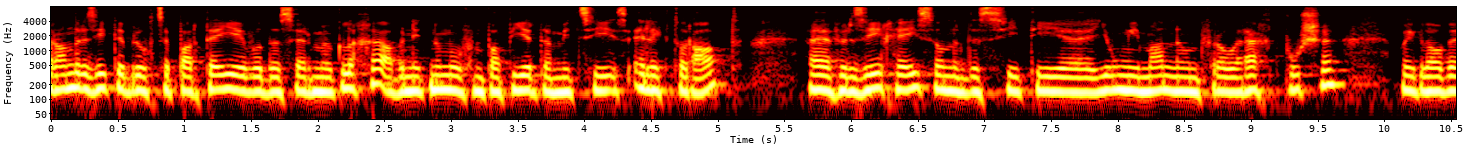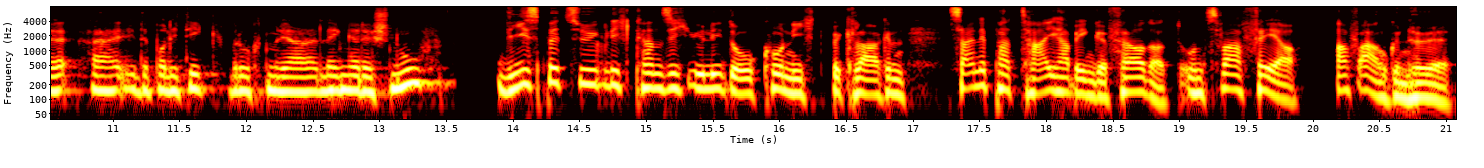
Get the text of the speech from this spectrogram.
der anderen Seite braucht es Parteien, die das ermöglichen, aber nicht nur auf dem Papier, damit sie das Elektorat äh, für sich haben, sondern dass sie die äh, jungen Männer und Frauen recht pushen. Und ich glaube, äh, in der Politik braucht man ja längere Schnuff. Diesbezüglich kann sich Uli Doko nicht beklagen. Seine Partei habe ihn gefördert, und zwar fair, auf Augenhöhe.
